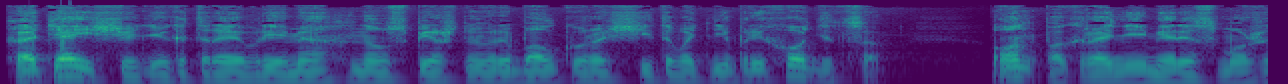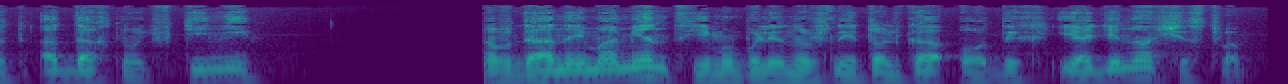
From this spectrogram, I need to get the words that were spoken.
Хотя еще некоторое время на успешную рыбалку рассчитывать не приходится, он, по крайней мере, сможет отдохнуть в тени. В данный момент ему были нужны только отдых и одиночество —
